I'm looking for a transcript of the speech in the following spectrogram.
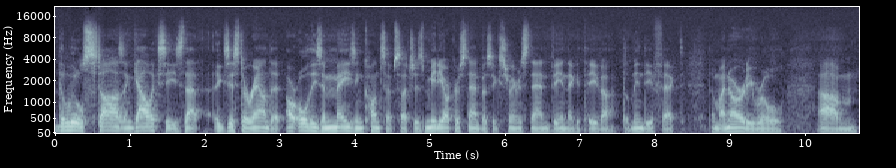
the little stars and galaxies that exist around it are all these amazing concepts, such as Mediocristan versus Extremistan, via negativa, the Lindy effect, the minority rule, um,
